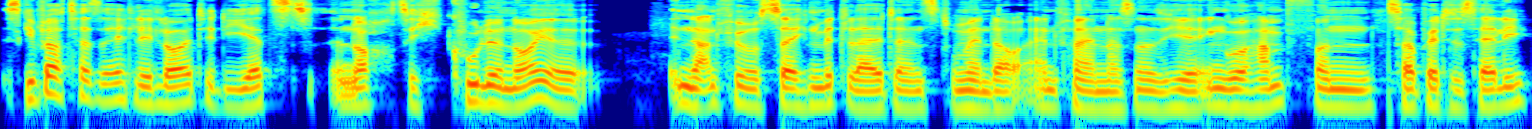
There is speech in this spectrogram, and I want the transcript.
Es gibt auch tatsächlich Leute, die jetzt noch sich coole neue in Anführungszeichen Mittelalterinstrumente auch einfallen lassen. Also hier Ingo Hampf von Subway to Sally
